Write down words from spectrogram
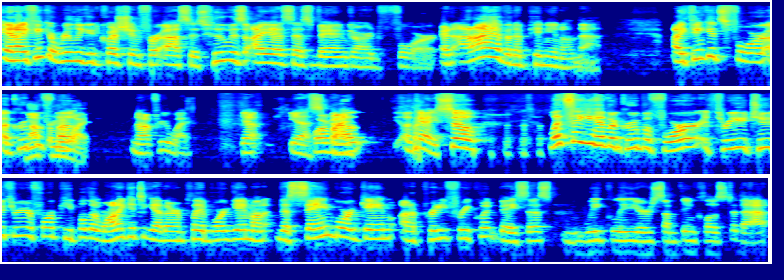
and I think a really good question for us is who is ISS Vanguard for? And, and I have an opinion on that. I think it's for a group not of for my wife. Not for your wife. Yeah. Yes. Or mine okay so let's say you have a group of four three two three or four people that want to get together and play a board game on the same board game on a pretty frequent basis weekly or something close to that.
